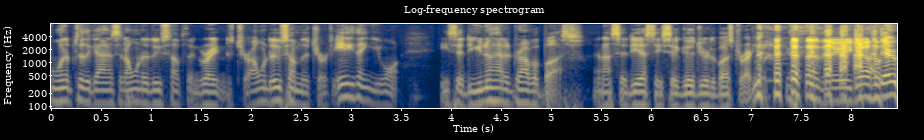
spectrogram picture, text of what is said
I went up to the guy and said, I want to do something great in the church. I want to do something in the church. Anything you want. He said, Do you know how to drive a bus? And I said, Yes. He said, Good, you're the bus director. there you go. There-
